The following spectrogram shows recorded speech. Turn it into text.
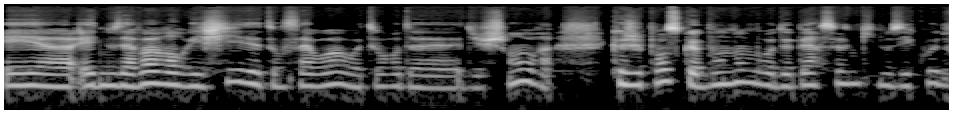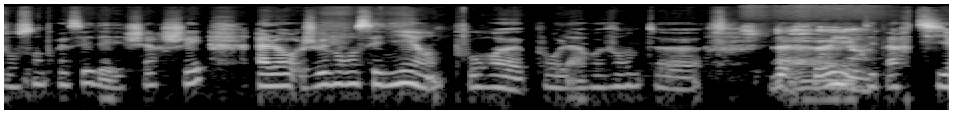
et, euh, et, de nous avoir enrichi de ton savoir autour de, du chanvre, que je pense que bon nombre de personnes qui nous écoutent vont s'empresser d'aller chercher. Alors, je vais me renseigner hein, pour, euh, pour la revente des parties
